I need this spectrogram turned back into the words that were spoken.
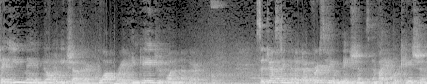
that ye may know each other, cooperate, engage with one another, suggesting that a diversity of nations and by implication,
